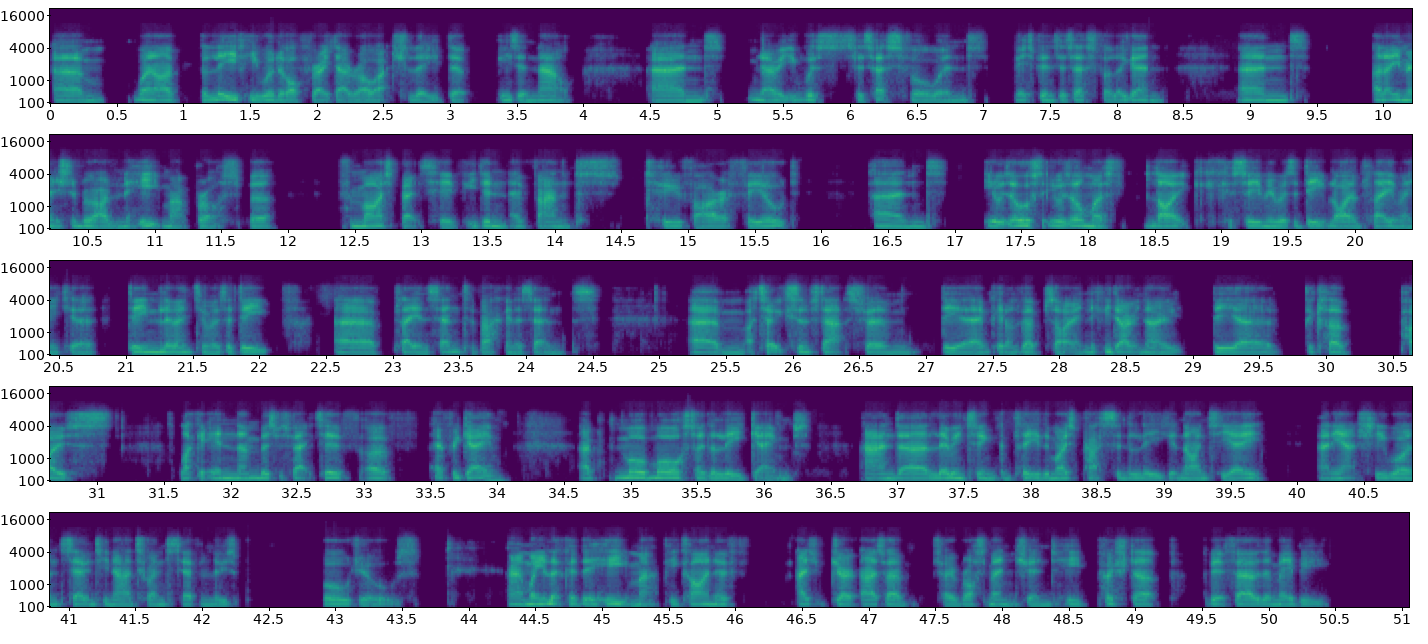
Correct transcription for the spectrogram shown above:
Um, when I believe he would have operated that role actually that he's in now, and you know, he was successful, and it's been successful again. And I know you mentioned regarding the heat map, Ross, but from my perspective, he didn't advance too far afield, and it was also it was almost like Kasumu was a deep line playmaker. Dean Lewington was a deep uh, playing centre back in a sense. Um, I took some stats from the uh, MK website, and if you don't know, the uh, the club posts like an in numbers perspective of every game, uh, more more so the league games. And uh, Lewington completed the most passes in the league at 98, and he actually won 17 out of 27 loose ball duels. And when you look at the heat map, he kind of, as Joe, as uh, so Ross mentioned, he pushed up a bit further than maybe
